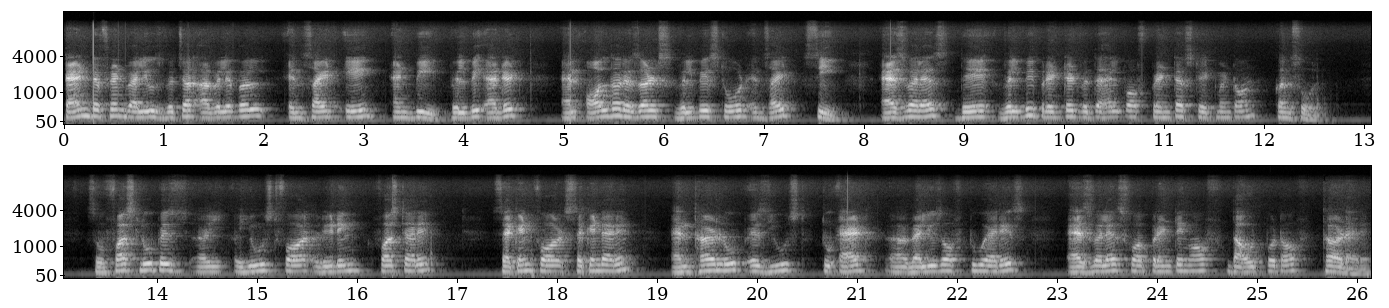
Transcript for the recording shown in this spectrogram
10 different values which are available inside A and B will be added and all the results will be stored inside C as well as they will be printed with the help of printf statement on console. So first loop is uh, used for reading first array, second for second array and third loop is used to add uh, values of two arrays as well as for printing of the output of third array.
